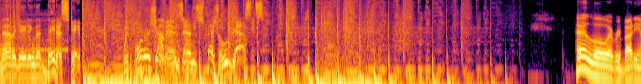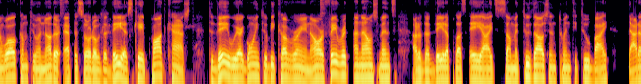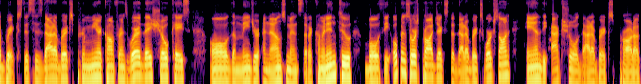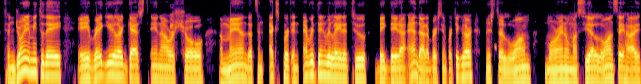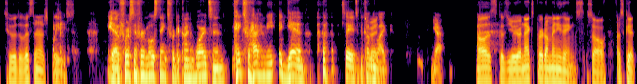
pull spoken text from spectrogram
navigating the datascape with Warner Chavez and special guests. Hello, everybody, and welcome to another episode of the Datascape podcast. Today, we are going to be covering our favorite announcements out of the Data Plus AI Summit 2022 by Databricks. This is Databricks' premier conference where they showcase all the major announcements that are coming into both the open source projects that Databricks works on and the actual Databricks product. And joining me today, a regular guest in our show, a man that's an expert in everything related to big data and Databricks in particular, Mr. Luan Moreno Maciel. Luan, say hi to the listeners, please. Yeah, first and foremost, thanks for the kind words and thanks for having me again. so it's becoming right. like, yeah. Oh, it's because you're an expert on many things. So that's good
